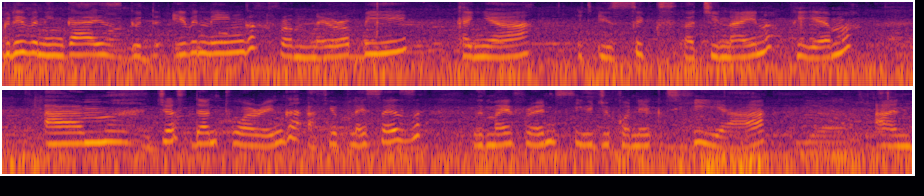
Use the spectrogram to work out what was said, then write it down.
Good evening, guys. Good evening from Nairobi, Kenya. It is 6:39 p.m. Um, just done touring a few places with my friends you UG Connect here. And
